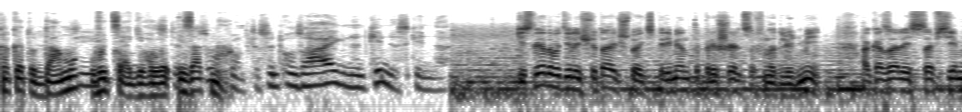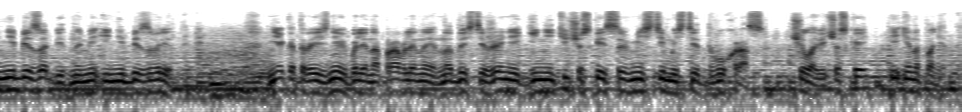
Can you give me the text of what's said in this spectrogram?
как эту даму вытягивало из окна. Исследователи считают, что эксперименты пришельцев над людьми оказались совсем не безобидными и не безвредными. Некоторые из них были направлены на достижение генетической совместимости двух рас – человеческой и инопланетной.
